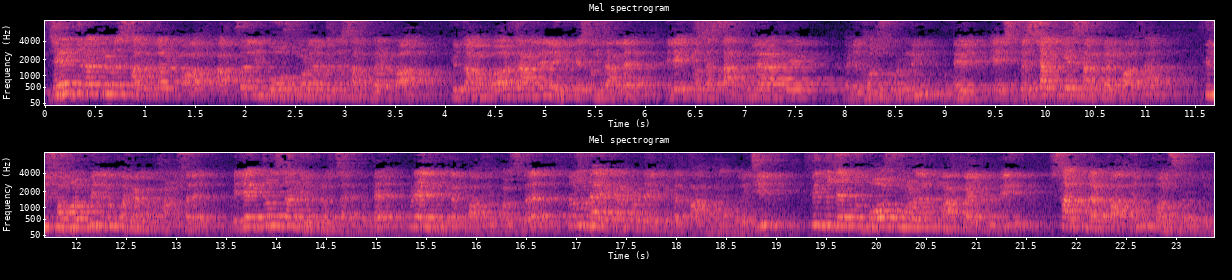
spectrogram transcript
যেহেতু এটা একটা circular path actually Bohr model হচ্ছে সার্কুলার পাথ কিন্তু আমি পর জানলে লিমিটেশন জানলে ইলেকট্রনটা সার্কুলার রিভলস করনি ଗୋଟେ স্পেশাল কেস সার্কুলার পাথটা কিন্তু সমর্পিত କହିବା କଥା ଅନୁସାରେ ଇଲେକ୍ଟ୍ରନ୍ସ ଆଉ ନ୍ୟୁକ୍ଲିୟସ୍ ଚାରିପଟେ ଗୋଟେ ଇଲେକ୍ଟ୍ରିକାଲ ପାଥ ରିଭଲ୍ସ କରେ ତେଣୁ ମୁଁ ଡାଇଗ୍ରାମ ଗୋଟେ ଇଲେକ୍ଟ୍ରିକାଲ ପାଥ ଭଳିଆ କରିଛି কিন্তু যেহেতু বোস মডেল ମୁଁ আপ্লাই করি সার্কুলার পাথ আমি কনসিডার করি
